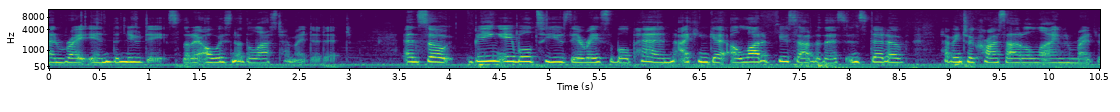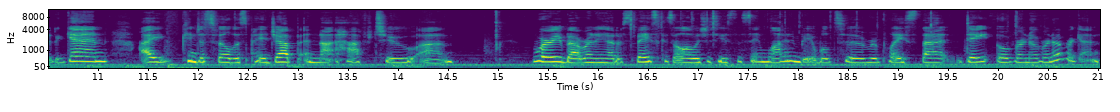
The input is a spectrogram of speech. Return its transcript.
and write in the new date so that I always know the last time I did it. And so being able to use the erasable pen, I can get a lot of use out of this instead of having to cross out a line and write it again. I can just fill this page up and not have to um, worry about running out of space because I'll always just use the same line and be able to replace that date over and over and over again.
